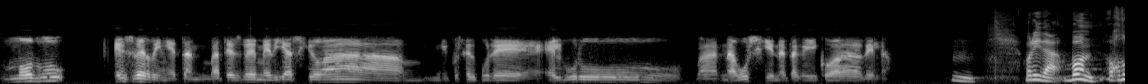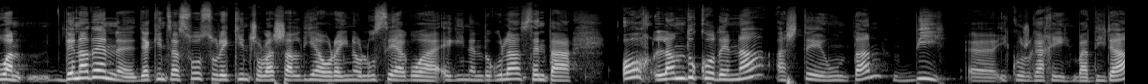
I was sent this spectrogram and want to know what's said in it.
modu ezberdinetan. Bat ezbe mediazioa, nik uste gure helburu ba, nagusien eta gehikoa dela. Hmm. Hori da, bon, orduan, dena den, jakintzazu zurekin solasaldia oraino luzeagoa eginen dugula, zenta hor landuko dena, aste untan, bi uh, ikusgarri bat dira,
